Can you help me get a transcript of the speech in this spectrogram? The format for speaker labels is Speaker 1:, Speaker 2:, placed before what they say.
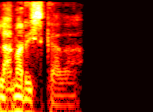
Speaker 1: La mariscada.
